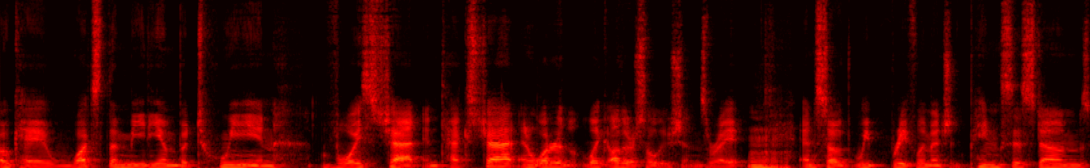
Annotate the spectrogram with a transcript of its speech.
okay what's the medium between voice chat and text chat and what are the, like other solutions right? And so we briefly mentioned ping systems.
